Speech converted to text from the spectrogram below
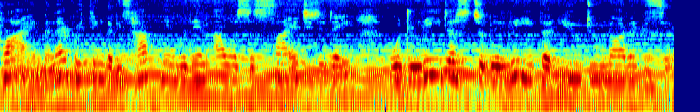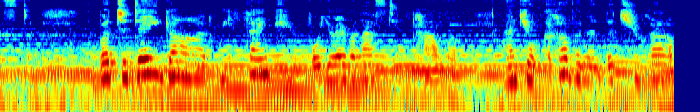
crime, and everything that is happening within our society today would lead us to believe that you do not exist. But today, God, we thank you for your everlasting power and your covenant that you have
